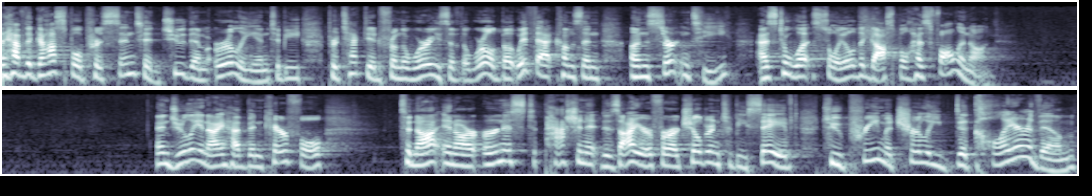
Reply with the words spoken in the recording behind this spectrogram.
To have the gospel presented to them early and to be protected from the worries of the world. But with that comes an uncertainty as to what soil the gospel has fallen on. And Julie and I have been careful to not, in our earnest, passionate desire for our children to be saved, to prematurely declare them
